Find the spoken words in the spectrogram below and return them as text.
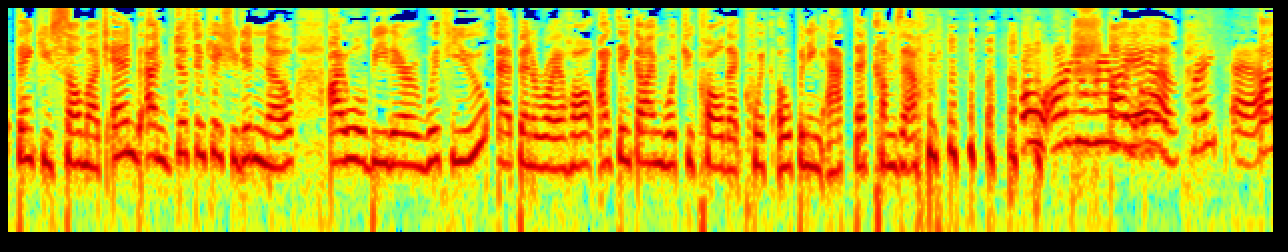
thank you so much. And and just in case you didn't know, I will be there with you at Benaroya Hall. I think I'm what you call that quick opening act that comes out. Oh, are you really? I Oh, am. that's great, Pat. I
